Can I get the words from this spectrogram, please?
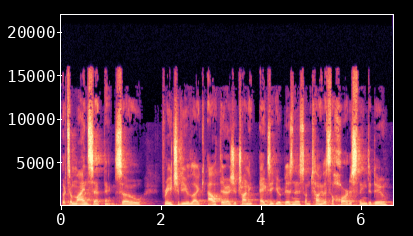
but it's a mindset thing. So for each of you, like out there, as you're trying to exit your business, I'm telling you that's the hardest thing to do.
